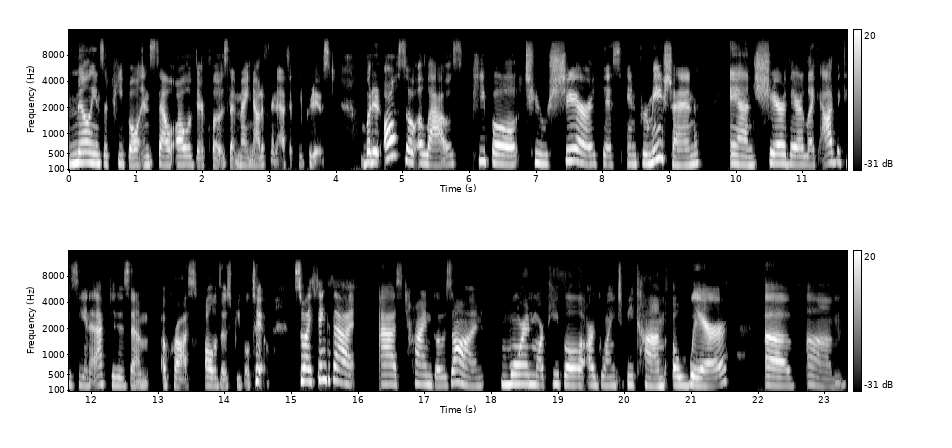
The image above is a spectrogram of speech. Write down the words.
millions of people and sell all of their clothes that might not have been ethically produced. But it also allows people to share this information and share their like advocacy and activism across all of those people too. So I think that as time goes on, more and more people are going to become aware of um,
